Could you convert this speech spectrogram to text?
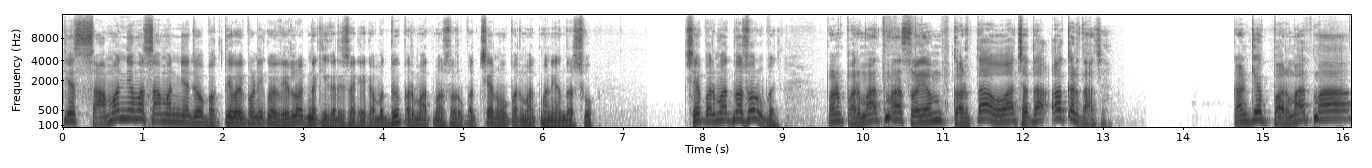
કે સામાન્યમાં સામાન્ય જો ભક્તિ હોય પણ એ કોઈ વિરલો જ નક્કી કરી શકે કે બધું પરમાત્મા સ્વરૂપ જ છે ને હું પરમાત્માની અંદર છું. છે પરમાત્મા સ્વરૂપ જ. પણ પરમાત્મા સ્વયં કરતા હોવા છતાં અકર્તા છે. કારણ કે પરમાત્મા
